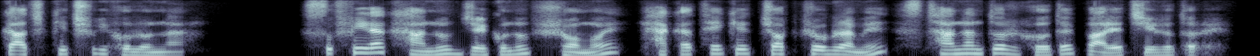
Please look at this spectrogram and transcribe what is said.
কাজ কিছুই হলো না। সুফিয়া খানও যে কোনো সময় ঢাকা থেকে চট্টগ্রামে স্থানান্তর হতে পারে চিরতরে।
